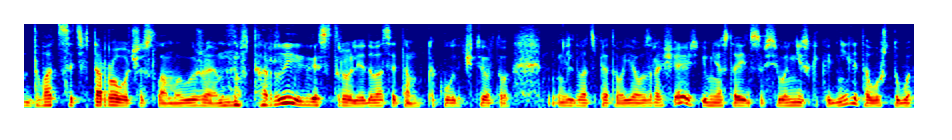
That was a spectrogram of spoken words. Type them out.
22 э, числа мы уезжаем на вторые гастроли, 20 там какого-то 4 или 25 я возвращаюсь, и у меня остается всего несколько дней для того, чтобы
